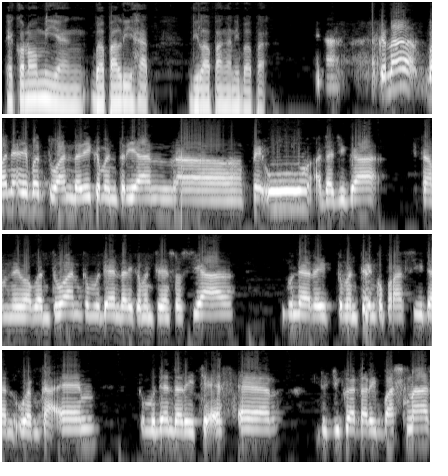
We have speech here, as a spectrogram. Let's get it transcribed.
ekonomi yang Bapak lihat di lapangan nih Bapak? Ya, karena banyaknya bantuan dari Kementerian uh, PU, ada juga kita menerima bantuan, kemudian dari Kementerian Sosial, kemudian dari Kementerian Koperasi dan UMKM, kemudian dari CSR, itu juga dari Basnas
